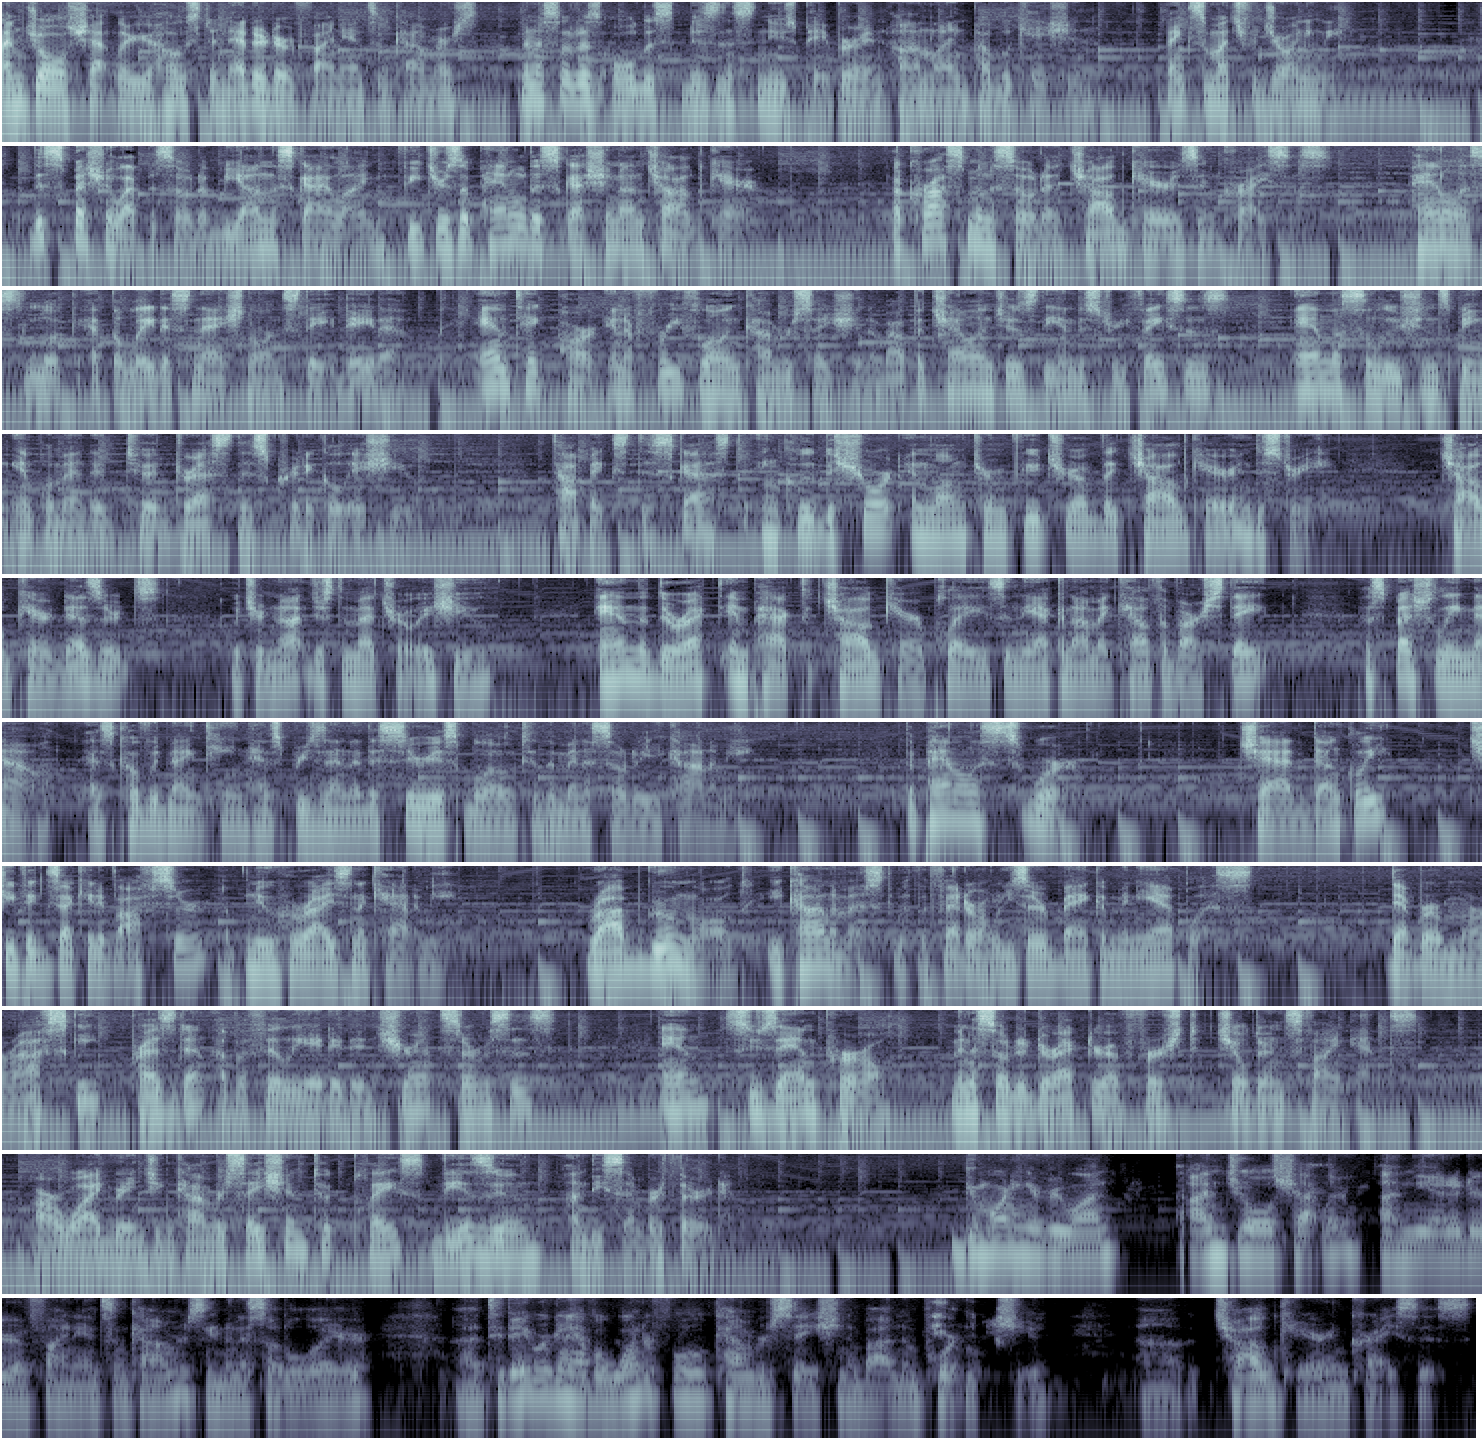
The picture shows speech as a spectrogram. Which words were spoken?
I'm Joel Schettler, your host and editor of Finance and Commerce, Minnesota's oldest business newspaper and online publication. Thanks so much for joining me. This special episode of Beyond the Skyline features a panel discussion on childcare. Across Minnesota, childcare is in crisis. Panelists look at the latest national and state data and take part in a free flowing conversation about the challenges the industry faces and the solutions being implemented to address this critical issue. Topics discussed include the short and long term future of the childcare industry, childcare deserts, which are not just a metro issue, and the direct impact childcare plays in the economic health of our state, especially now as COVID 19 has presented a serious blow to the Minnesota economy. The panelists were Chad Dunkley, Chief Executive Officer of New Horizon Academy. Rob Grunewald, economist with the Federal Reserve Bank of Minneapolis. Deborah Moravsky, President of Affiliated Insurance Services. And Suzanne Pearl, Minnesota Director of First Children's Finance. Our wide ranging conversation took place via Zoom on December 3rd. Good morning, everyone. I'm Joel Schettler. I'm the editor of Finance and Commerce and Minnesota Lawyer. Uh, today, we're going to have a wonderful conversation about an important issue uh, childcare in crisis.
